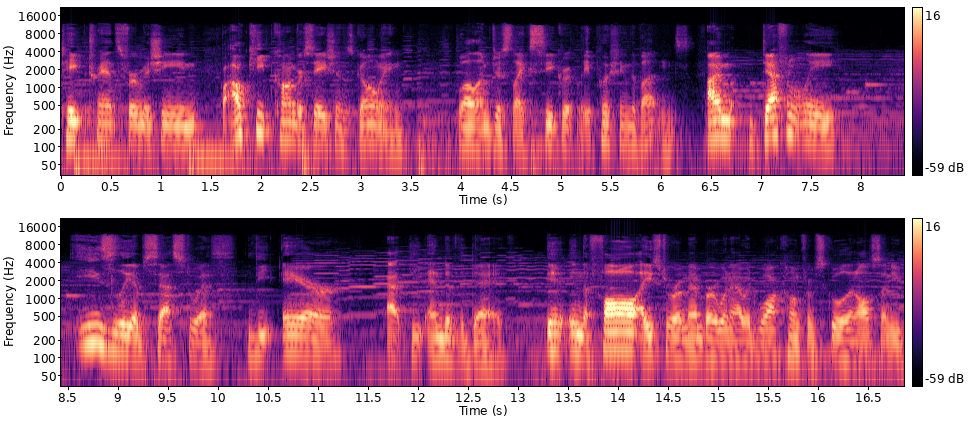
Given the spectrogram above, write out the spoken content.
tape transfer machine. I'll keep conversations going while I'm just like secretly pushing the buttons. I'm definitely easily obsessed with the air at the end of the day. In, in the fall, I used to remember when I would walk home from school and all of a sudden you'd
